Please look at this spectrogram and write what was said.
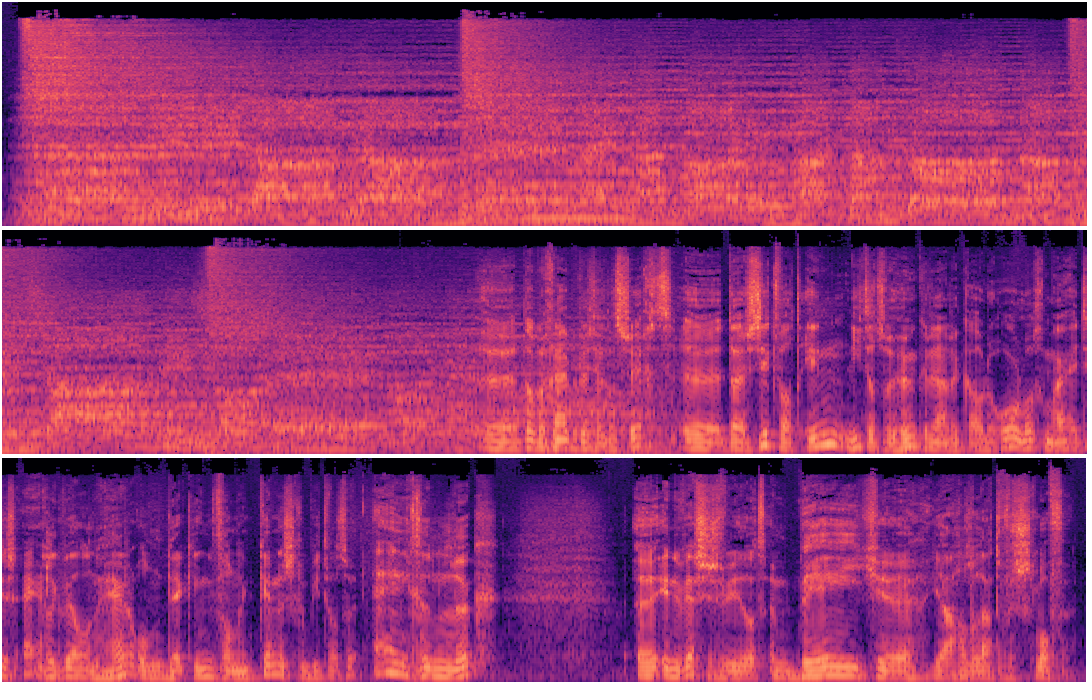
Uh, dat begrijp ik dat je dat zegt. Uh, daar zit wat in. Niet dat we hunkeren naar de Koude Oorlog, maar het is eigenlijk wel een herontdekking van een kennisgebied wat we eigenlijk uh, in de westerse wereld een beetje ja, hadden laten versloffen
